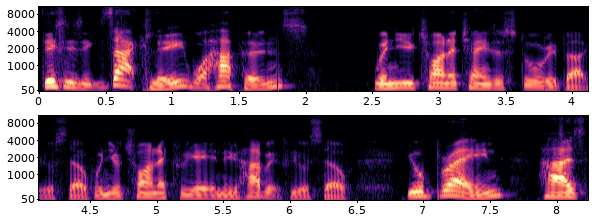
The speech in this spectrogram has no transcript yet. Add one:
This is exactly what happens when you're trying to change a story about yourself, when you're trying to create a new habit for yourself. Your brain has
